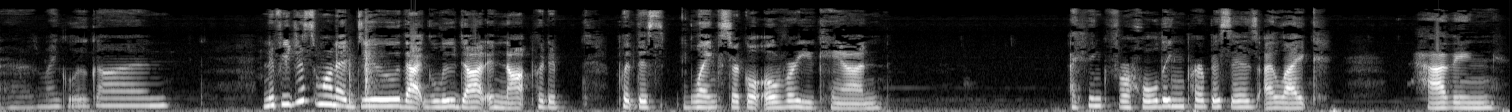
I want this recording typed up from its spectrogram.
Here's my glue gun. And if you just want to do that glue dot and not put it, put this blank circle over, you can. I think for holding purposes, I like having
